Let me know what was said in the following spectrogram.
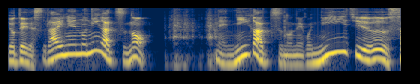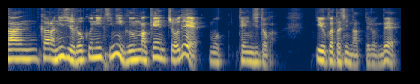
予定です。来年の2月の、ね、2月のね、これ23から26日に群馬県庁でもう展示とかっていう形になってるんで、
